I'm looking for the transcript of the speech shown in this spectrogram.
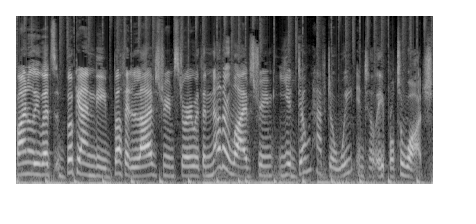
Finally, let's bookend the Buffett live stream story with another live stream you don't have to wait until April to watch.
